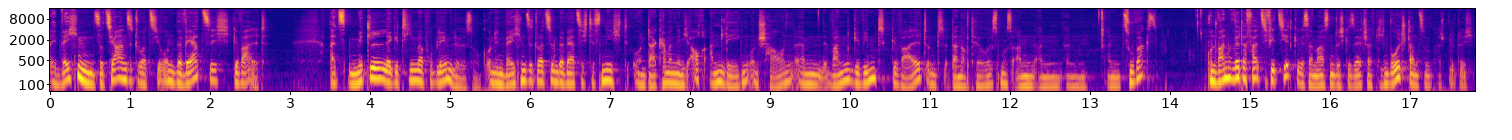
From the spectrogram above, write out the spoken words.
in welchen sozialen Situationen bewährt sich Gewalt? Als Mittel legitimer Problemlösung. Und in welchen Situationen bewährt sich das nicht? Und da kann man nämlich auch anlegen und schauen, ähm, wann gewinnt Gewalt und dann auch Terrorismus an, an, an, an Zuwachs. Und wann wird er falsifiziert gewissermaßen durch gesellschaftlichen Wohlstand zum Beispiel, durch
